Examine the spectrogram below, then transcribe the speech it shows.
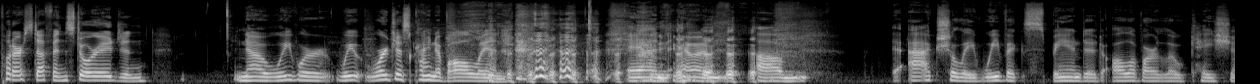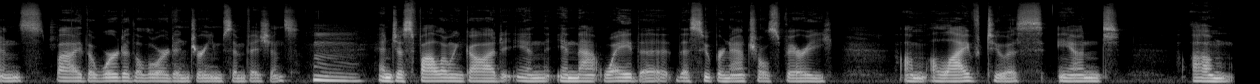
put our stuff in storage and no, we were we we're just kind of all in, and, and um, actually we've expanded all of our locations by the word of the Lord and dreams and visions, hmm. and just following God in in that way. The the supernatural is very um, alive to us, and um,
